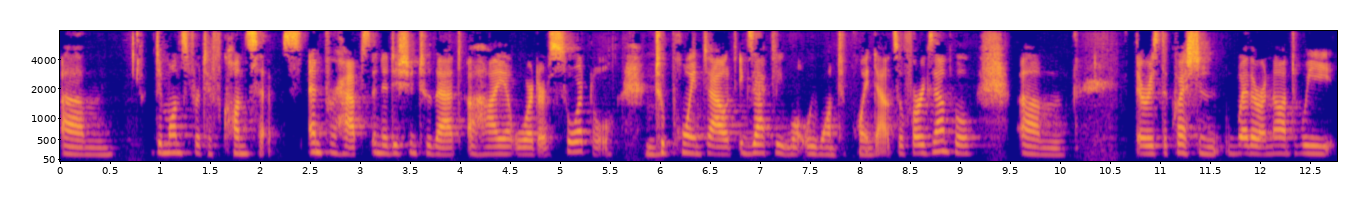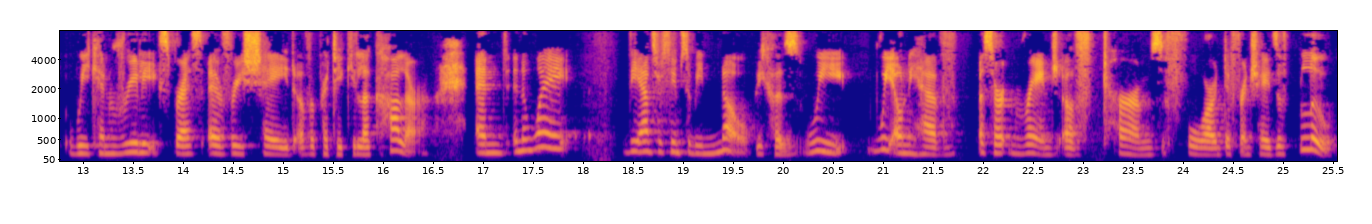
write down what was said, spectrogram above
um, demonstrative concepts and perhaps in addition to that a higher order sortal mm-hmm. to point out exactly what we want to point out so for example um, there is the question whether or not we we can really express every shade of a particular color and in a way the answer seems to be no because we we only have a certain range of terms for different shades of blue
